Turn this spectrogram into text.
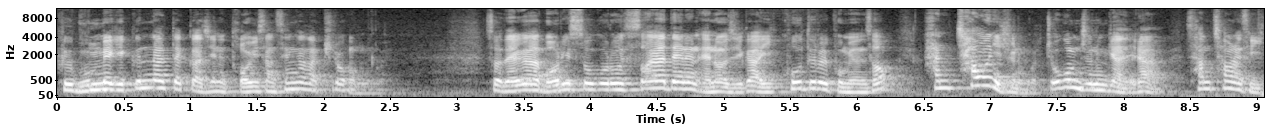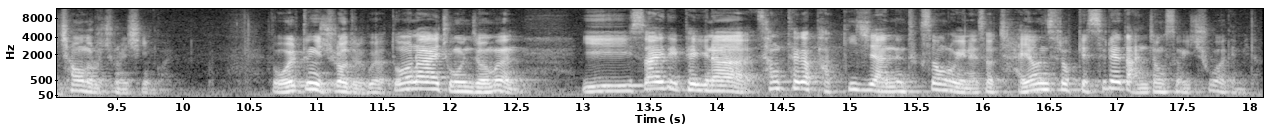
그 문맥이 끝날 때까지는 더 이상 생각할 필요가 없는 거예요. 그래서 내가 머릿속으로 써야 되는 에너지가 이 코드를 보면서 한 차원이 주는 거예요. 조금 주는 게 아니라 3차원에서 2차원으로 주는 식인 거예요. 월등히 줄어들고요. 또 하나의 좋은 점은 이 사이드 이펙이나 상태가 바뀌지 않는 특성으로 인해서 자연스럽게 스레드 안정성이 추구가 됩니다.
